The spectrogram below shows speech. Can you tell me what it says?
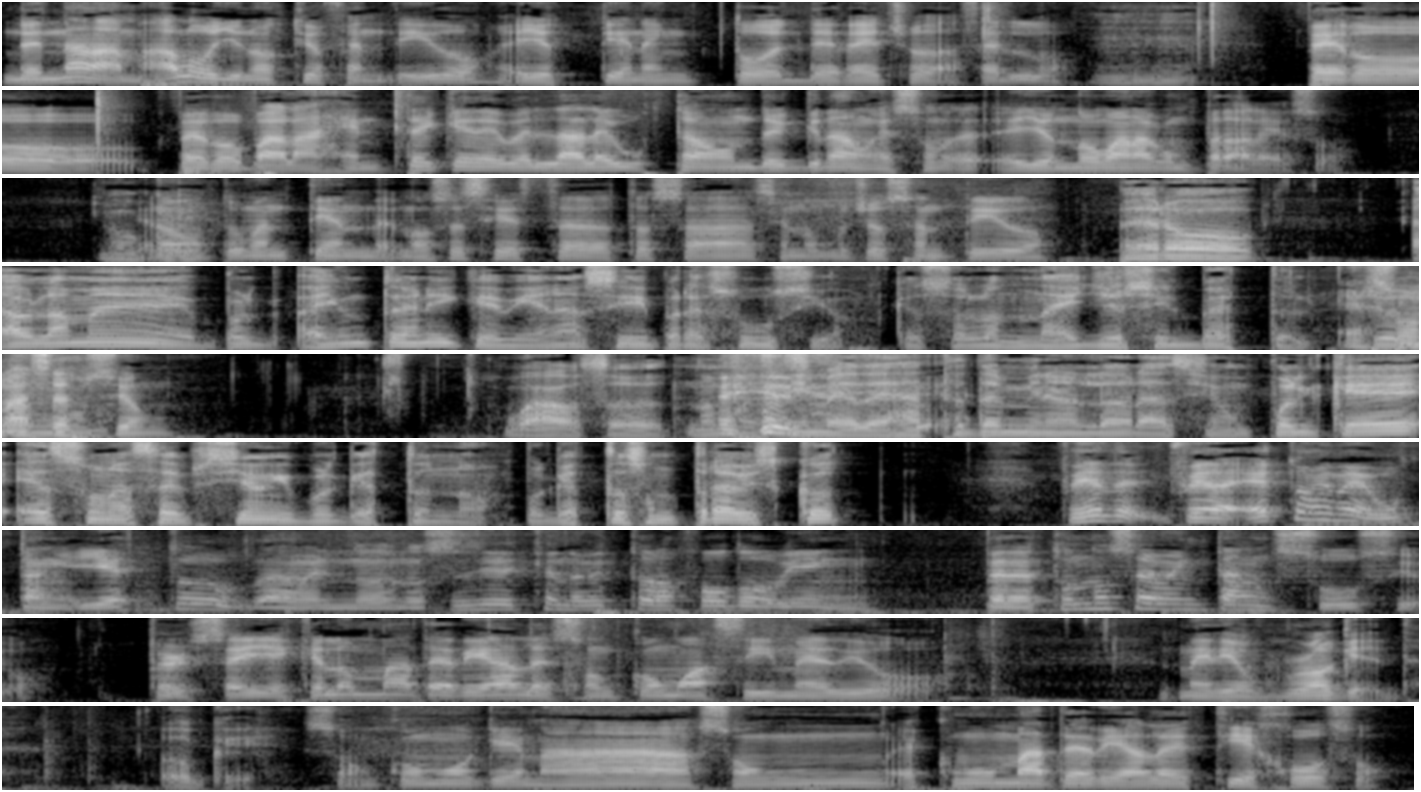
No es nada malo, yo no estoy ofendido. Ellos tienen todo el derecho de hacerlo. Pero, pero para la gente que de verdad le gusta underground, eso, ellos no van a comprar eso. Ok. ¿no? ¿Tú me entiendes? No sé si esto, esto está haciendo mucho sentido. Pero háblame, porque hay un tenis que viene así presucio, que son los Niger Sylvester. Es una excepción. Wow, so, no me, ni me dejaste terminar la oración. ¿Por qué es una excepción y por qué esto no? Porque estos son Travis Scott. Fíjate, fíjate, estos a mí me gustan. Y esto, a ver, no, no sé si es que no he visto la foto bien. Pero estos no se ven tan sucios, per se. Y es que los materiales son como así medio. medio rugged. Ok. Son como que más. son. es como materiales tiejosos.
